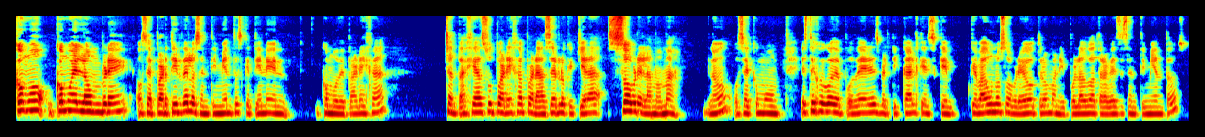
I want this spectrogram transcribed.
cómo cómo el hombre, o sea, a partir de los sentimientos que tienen como de pareja, chantajea a su pareja para hacer lo que quiera sobre la mamá, ¿no? O sea, como este juego de poderes vertical que es que que va uno sobre otro, manipulado a través de sentimientos.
